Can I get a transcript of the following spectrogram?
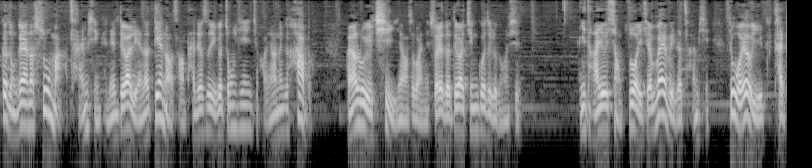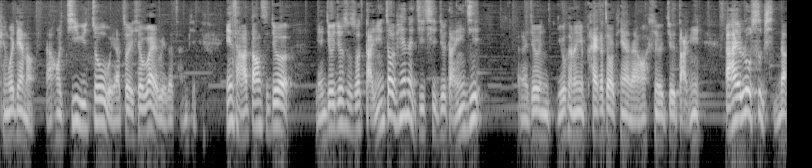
各种各样的数码产品肯定都要连到电脑上，它就是一个中心，就好像那个 hub，好像路由器一样，是吧？你所有的都要经过这个东西。因此，他又想做一些外围的产品，就我有一台苹果电脑，然后基于周围啊做一些外围的产品。因此，他当时就研究，就是说打印照片的机器，就打印机，呃，就有可能你拍个照片，然后就 就打印。然后还有录视频的，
